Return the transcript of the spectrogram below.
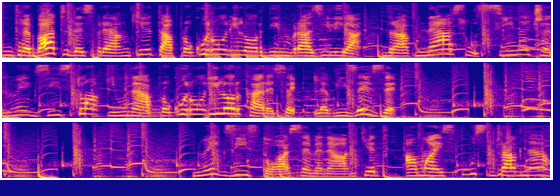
Întrebat despre ancheta procurorilor din Brazilia, Dragnea susține ce nu există o acțiune a procurorilor care să le vizeze. Nu există o asemenea anchetă, a mai spus Dragnea.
